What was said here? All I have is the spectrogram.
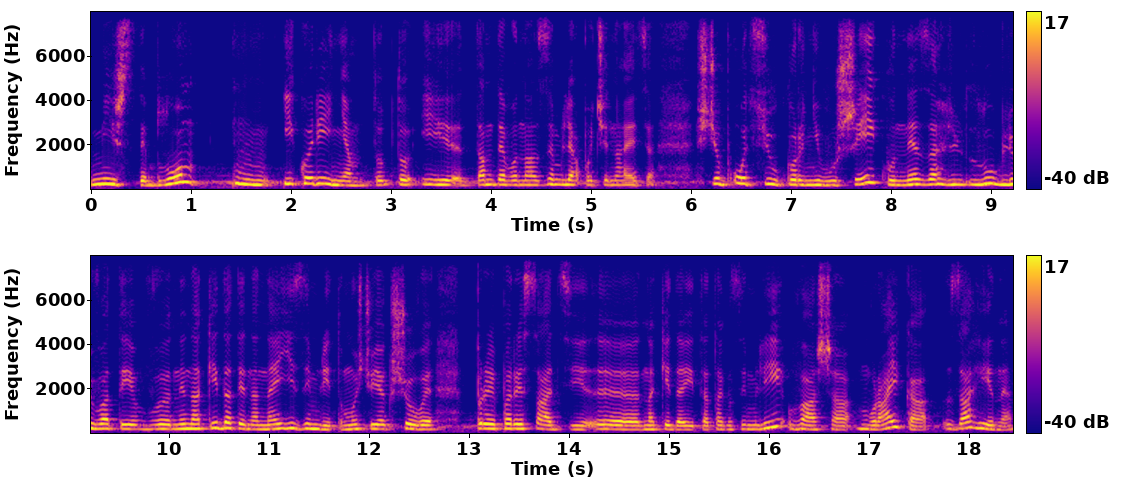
між стеблом і корінням, тобто і там, де вона земля починається, щоб оцю корніву шийку не заглублювати, в, не накидати на неї землі. Тому що якщо ви при пересадці е, накидаєте так землі, ваша мурайка загине.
